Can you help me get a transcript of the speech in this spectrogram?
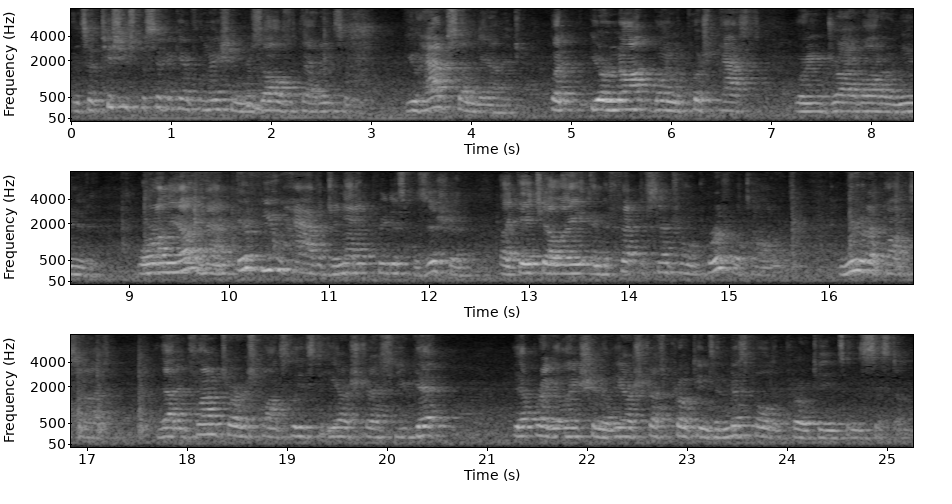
And so tissue specific inflammation resolves without incident. You have some damage, but you're not going to push past where you drive autoimmunity. Or on the other hand, if you have a genetic predisposition like HLA and defective central and peripheral tolerance, we would hypothesize that inflammatory response leads to ER stress. You get the upregulation of ER stress proteins and misfolded proteins in the system.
